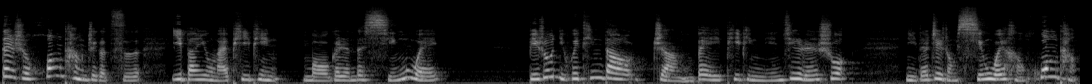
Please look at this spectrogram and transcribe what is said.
但是“荒唐”这个词一般用来批评某个人的行为。比如，你会听到长辈批评年轻人说：“你的这种行为很荒唐。”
